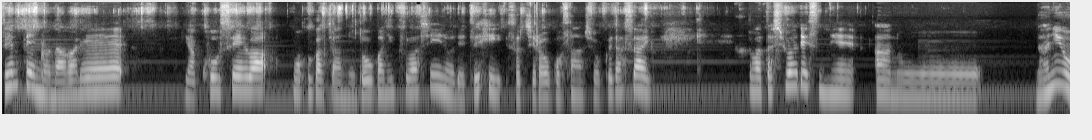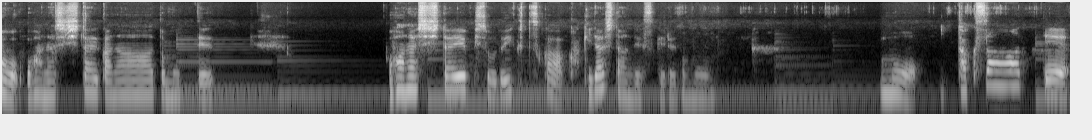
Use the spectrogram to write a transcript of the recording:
前編の流れや構成はもううがちゃんの動画に詳しいのでぜひそちらをご参照ください。私はですね、あのー、何をお話ししたいかなと思って、お話ししたいエピソードいくつか書き出したんですけれども、もうたくさんあって、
